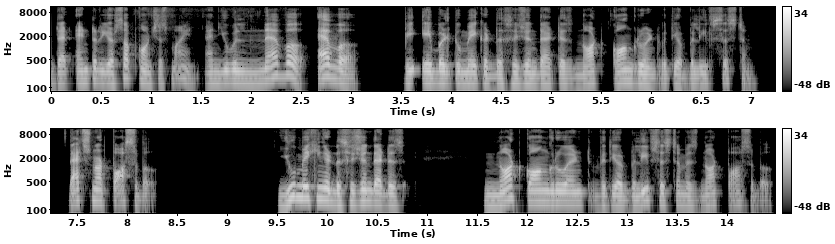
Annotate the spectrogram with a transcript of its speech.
that enter your subconscious mind and you will never ever be able to make a decision that is not congruent with your belief system. That's not possible you making a decision that is not congruent with your belief system is not possible.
